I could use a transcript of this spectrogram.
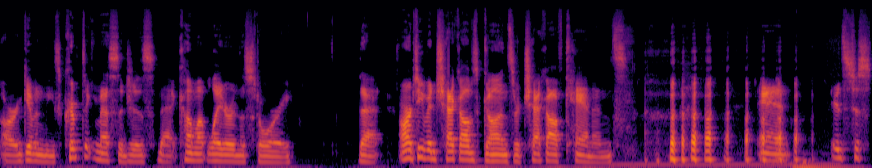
are given these cryptic messages that come up later in the story that aren't even chekhov's guns or chekhov cannons. And it's just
